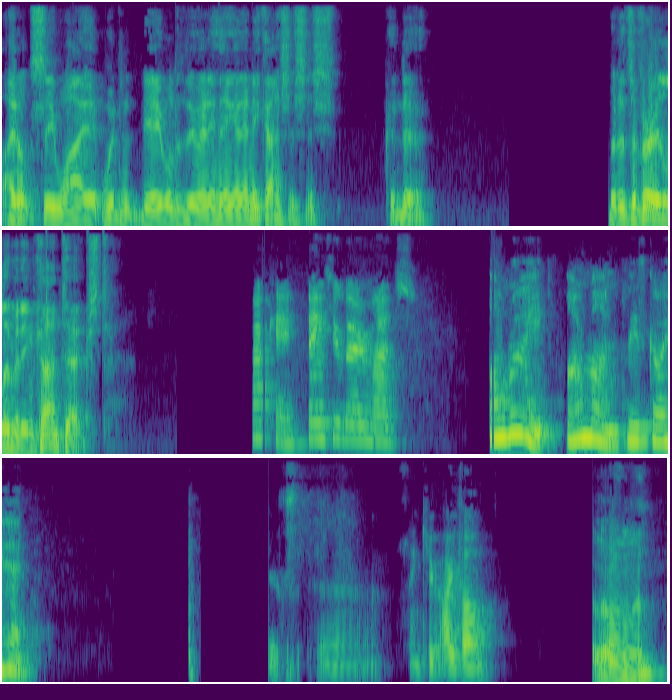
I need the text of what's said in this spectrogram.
I don't see why it wouldn't be able to do anything that any consciousness could do. But it's a very limiting context. Okay, thank you very much. All right, Armand, please go ahead. Yes, uh, thank you. Hi, Tom. Hello, Armand.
